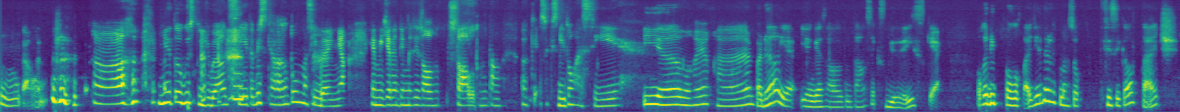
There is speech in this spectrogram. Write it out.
hmm kangen. Uh, gitu gue setuju banget sih. Tapi sekarang tuh masih banyak yang mikirin intimasi selalu selalu tentang uh, kayak seks gitu gak sih? Iya makanya kan. Padahal ya ya nggak selalu tentang seks guys. Kayak pokoknya dipeluk aja itu masuk physical touch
